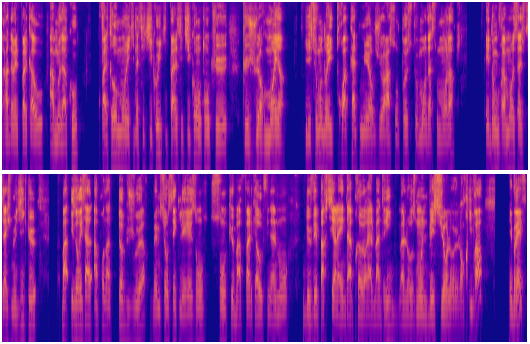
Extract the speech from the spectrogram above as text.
Radamel Falcao à Monaco. Falcao, mon équipe l'Atletico, il quitte pas l'Atletico en tant que, que joueur moyen il est sûrement dans les 3-4 meilleurs joueurs à son poste au monde à ce moment-là. Et donc, vraiment, c'est là que je me dis que bah, ils ont réussi à prendre un top joueur, même si on sait que les raisons sont que bah, Falcao, finalement, devait partir l'année d'après au Real Madrid. Malheureusement, une blessure l'en privera. Et bref,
